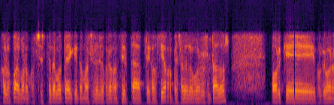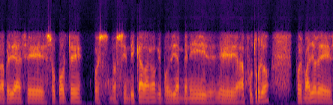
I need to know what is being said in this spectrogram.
con lo cual, bueno, pues este rebote hay que tomárselo yo creo con cierta precaución a pesar de los buenos resultados porque, porque bueno, la pérdida de ese soporte pues nos indicaba ¿no? que podrían venir eh, a futuro pues mayores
